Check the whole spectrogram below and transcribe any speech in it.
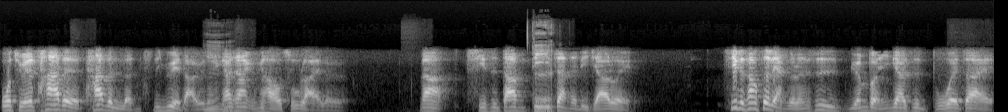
我觉得他的他的人是越打越多。嗯、你看，像云豪出来了，那其实他第一站的李佳瑞，基本上这两个人是原本应该是不会再，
